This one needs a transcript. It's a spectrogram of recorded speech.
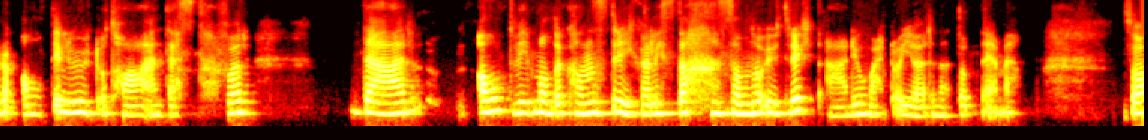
er det alltid lurt å ta en test. For det er alt vi på en måte kan stryke av lista som noe utrygt, er det jo verdt å gjøre nettopp det med. Så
